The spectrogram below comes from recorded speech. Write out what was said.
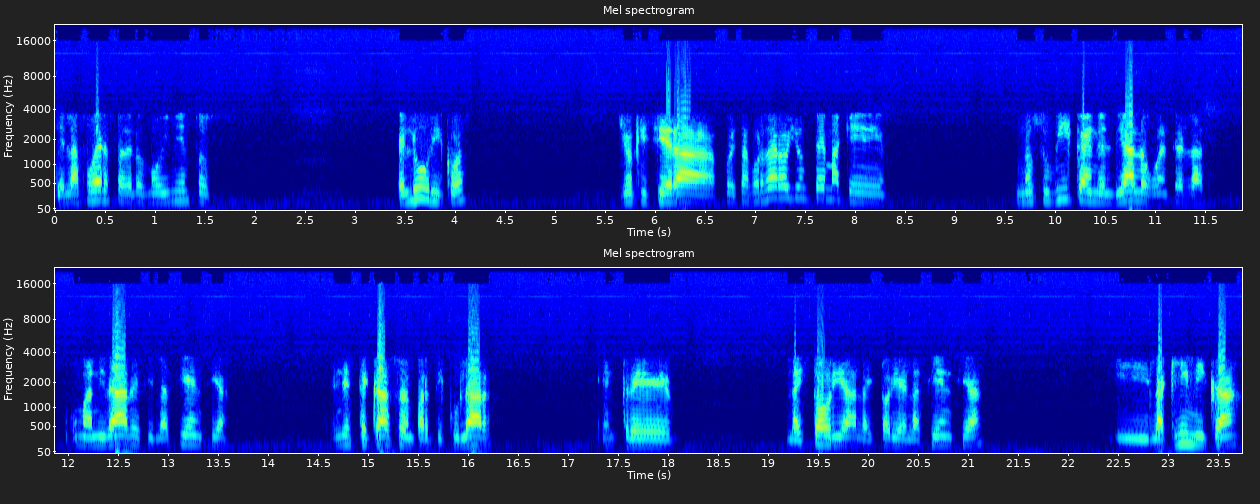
de la fuerza de los movimientos telúricos, yo quisiera pues abordar hoy un tema que nos ubica en el diálogo entre las humanidades y la ciencia, en este caso en particular entre la historia, la historia de la ciencia y la química,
